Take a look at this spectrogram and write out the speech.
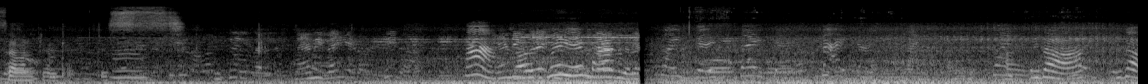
సెవెంటీన్ ఇదా ఇదా.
